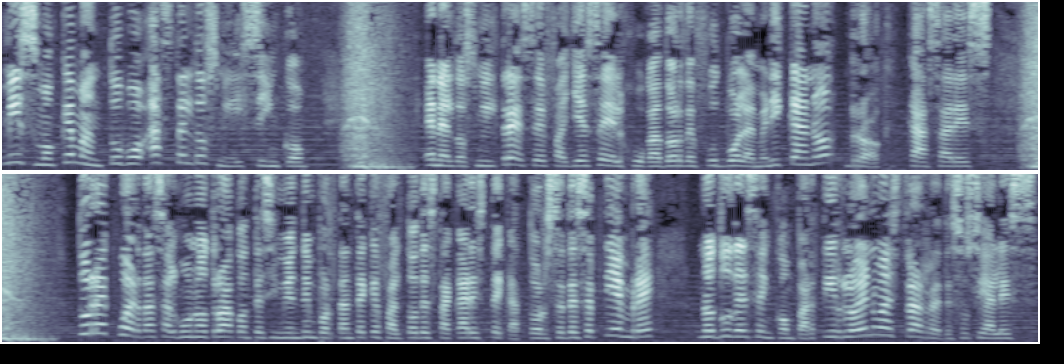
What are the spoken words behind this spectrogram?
mismo que mantuvo hasta el 2005. En el 2013 fallece el jugador de fútbol americano Rock Cázares. ¿Tú recuerdas algún otro acontecimiento importante que faltó destacar este 14 de septiembre? No dudes en compartirlo en nuestras redes sociales.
